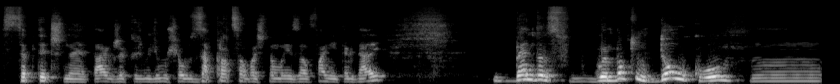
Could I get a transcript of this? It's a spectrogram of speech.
sceptyczny, tak? Że ktoś będzie musiał zapracować na moje zaufanie i tak dalej. Będąc w głębokim dołku, mm,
